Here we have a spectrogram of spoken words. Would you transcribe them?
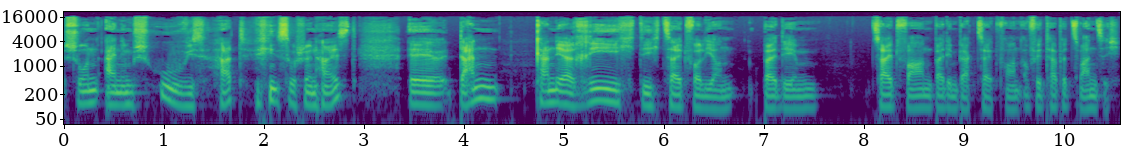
schon einen Schuh hat, wie es so schön heißt, äh, dann kann der richtig Zeit verlieren bei dem Zeitfahren, bei dem Bergzeitfahren auf Etappe 20.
